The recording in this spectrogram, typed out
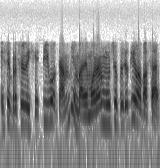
ese proceso digestivo también va a demorar mucho, pero ¿qué va a pasar?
